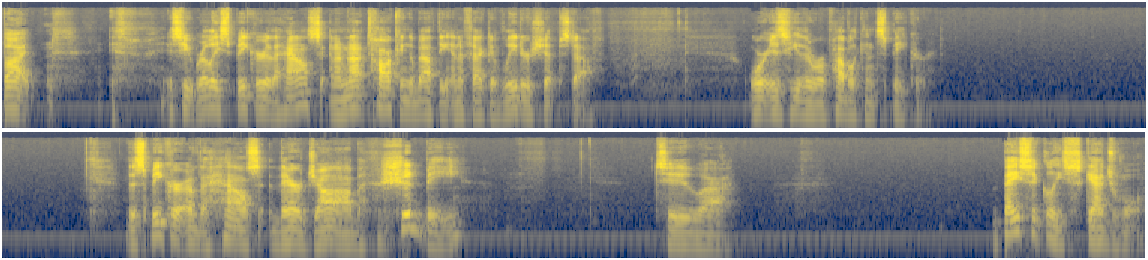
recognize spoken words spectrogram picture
But is he really Speaker of the House? And I'm not talking about the ineffective leadership stuff. Or is he the Republican Speaker? The Speaker of the House, their job should be to uh, basically schedule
